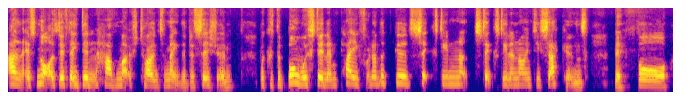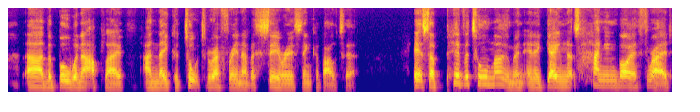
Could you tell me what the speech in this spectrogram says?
and it's not as if they didn't have much time to make the decision because the ball was still in play for another good 60, 60 to 90 seconds before uh, the ball went out of play and they could talk to the referee and have a serious think about it. It's a pivotal moment in a game that's hanging by a thread,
